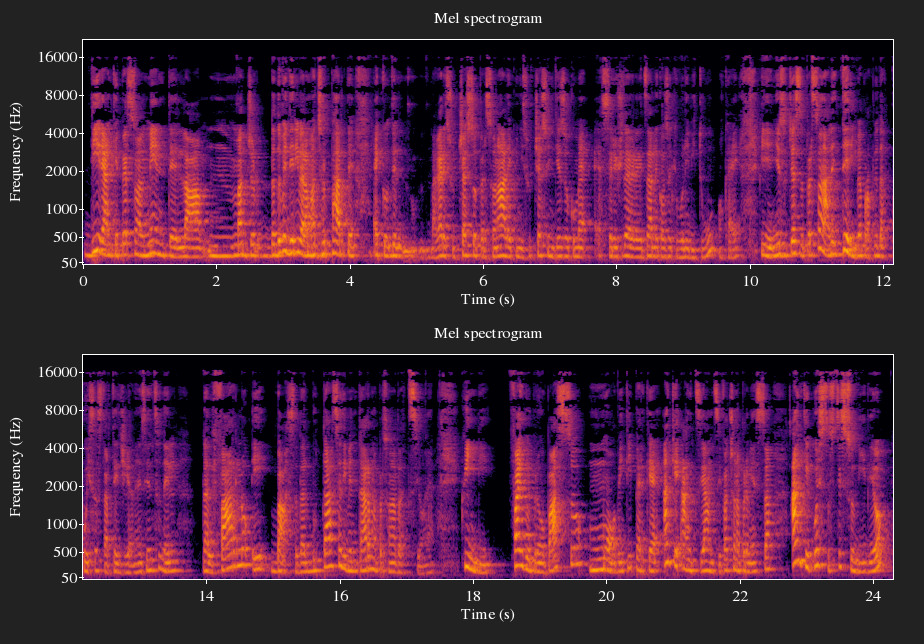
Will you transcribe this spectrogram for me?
dire anche personalmente mm, maggior, da dove deriva la maggior parte ecco, del, magari successo personale, quindi successo inteso come essere riuscito a realizzare le cose che volevi tu, ok? Quindi il mio successo personale deriva proprio da questa strategia, nel senso del, dal farlo e basta, dal buttarsi a diventare una persona d'azione. Quindi fai quel primo passo, muoviti perché anche, anzi, anzi, faccio una premessa, anche questo stesso video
